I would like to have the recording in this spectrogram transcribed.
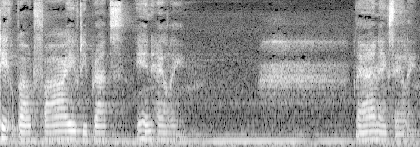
Take about five deep breaths, inhaling and exhaling.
